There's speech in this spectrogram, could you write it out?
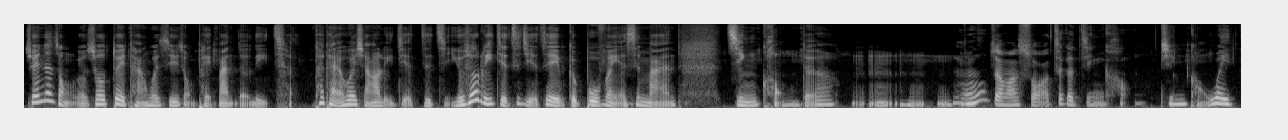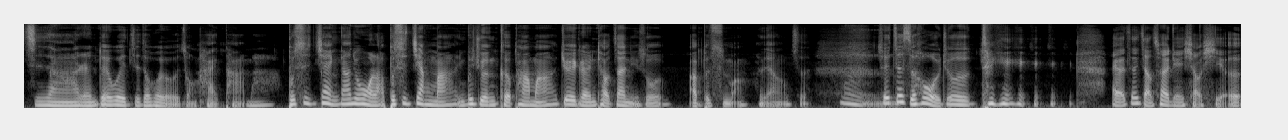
所以那种有时候对谈会是一种陪伴的历程。太太也会想要理解自己，有时候理解自己的这一个部分也是蛮惊恐的。嗯嗯嗯嗯，怎么说这个惊恐？惊恐未知啊，人对未知都会有一种害怕吗？不是像你刚刚就问我了，不是这样吗？你不觉得很可怕吗？就一个人挑战你说啊，不是吗？这样子。嗯，所以这时候我就，哎呀，再讲出来有点小邪恶。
